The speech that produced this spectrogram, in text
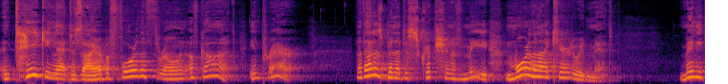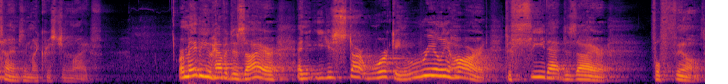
and taking that desire before the throne of God in prayer. Now, that has been a description of me more than I care to admit many times in my Christian life. Or maybe you have a desire and you start working really hard to see that desire fulfilled.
